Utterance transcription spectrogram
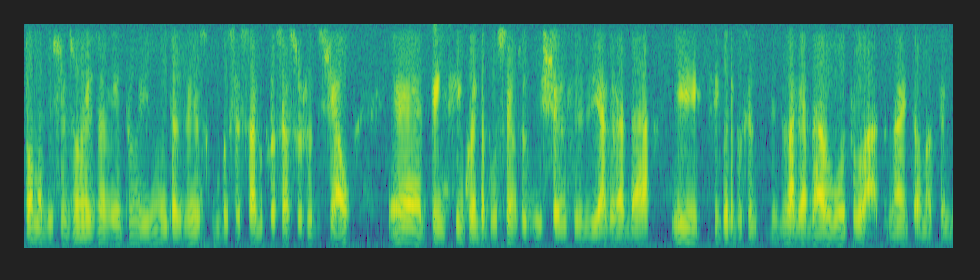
toma decisões, né, Milton, e muitas vezes, como você sabe, o processo judicial é, tem 50% de chances de agradar e 50% de desagradar o outro lado. Né? Então, nós temos,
